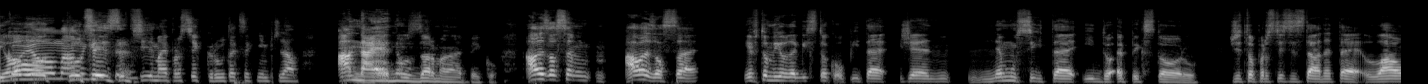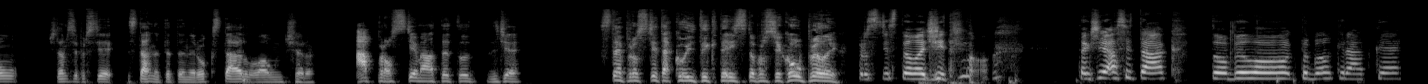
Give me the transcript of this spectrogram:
jo, Jako jo, mám kluci se tří mají prostě crew, tak se k ním přidám a najednou zdarma na Epiku. Ale zase, ale zase je v tom výhoda, když si to koupíte, že nemusíte jít do Epic Storeu. Že to prostě si stáhnete lau, že tam si prostě stáhnete ten Rockstar Launcher a prostě máte to, že jste prostě takový ty, kteří si to prostě koupili. prostě jste legit, no. Takže asi tak, to bylo, to bylo krátké.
